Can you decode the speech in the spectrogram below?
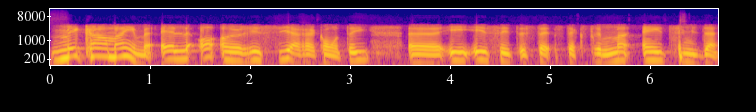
Mais quand même, elle a un récit à raconter euh, et, et c'est extrêmement intimidant.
